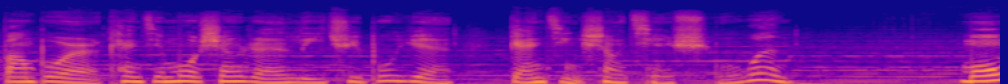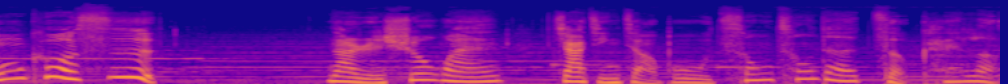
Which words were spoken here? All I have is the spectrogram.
邦布尔看见陌生人离去不远，赶紧上前询问。蒙克斯。那人说完，加紧脚步，匆匆的走开了。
